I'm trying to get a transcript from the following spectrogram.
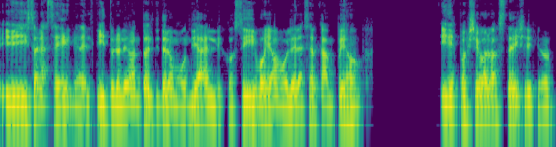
Y hizo la seña del título, levantó el título mundial, dijo, sí, voy a volver a ser campeón. Y después llegó al backstage y dijeron,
